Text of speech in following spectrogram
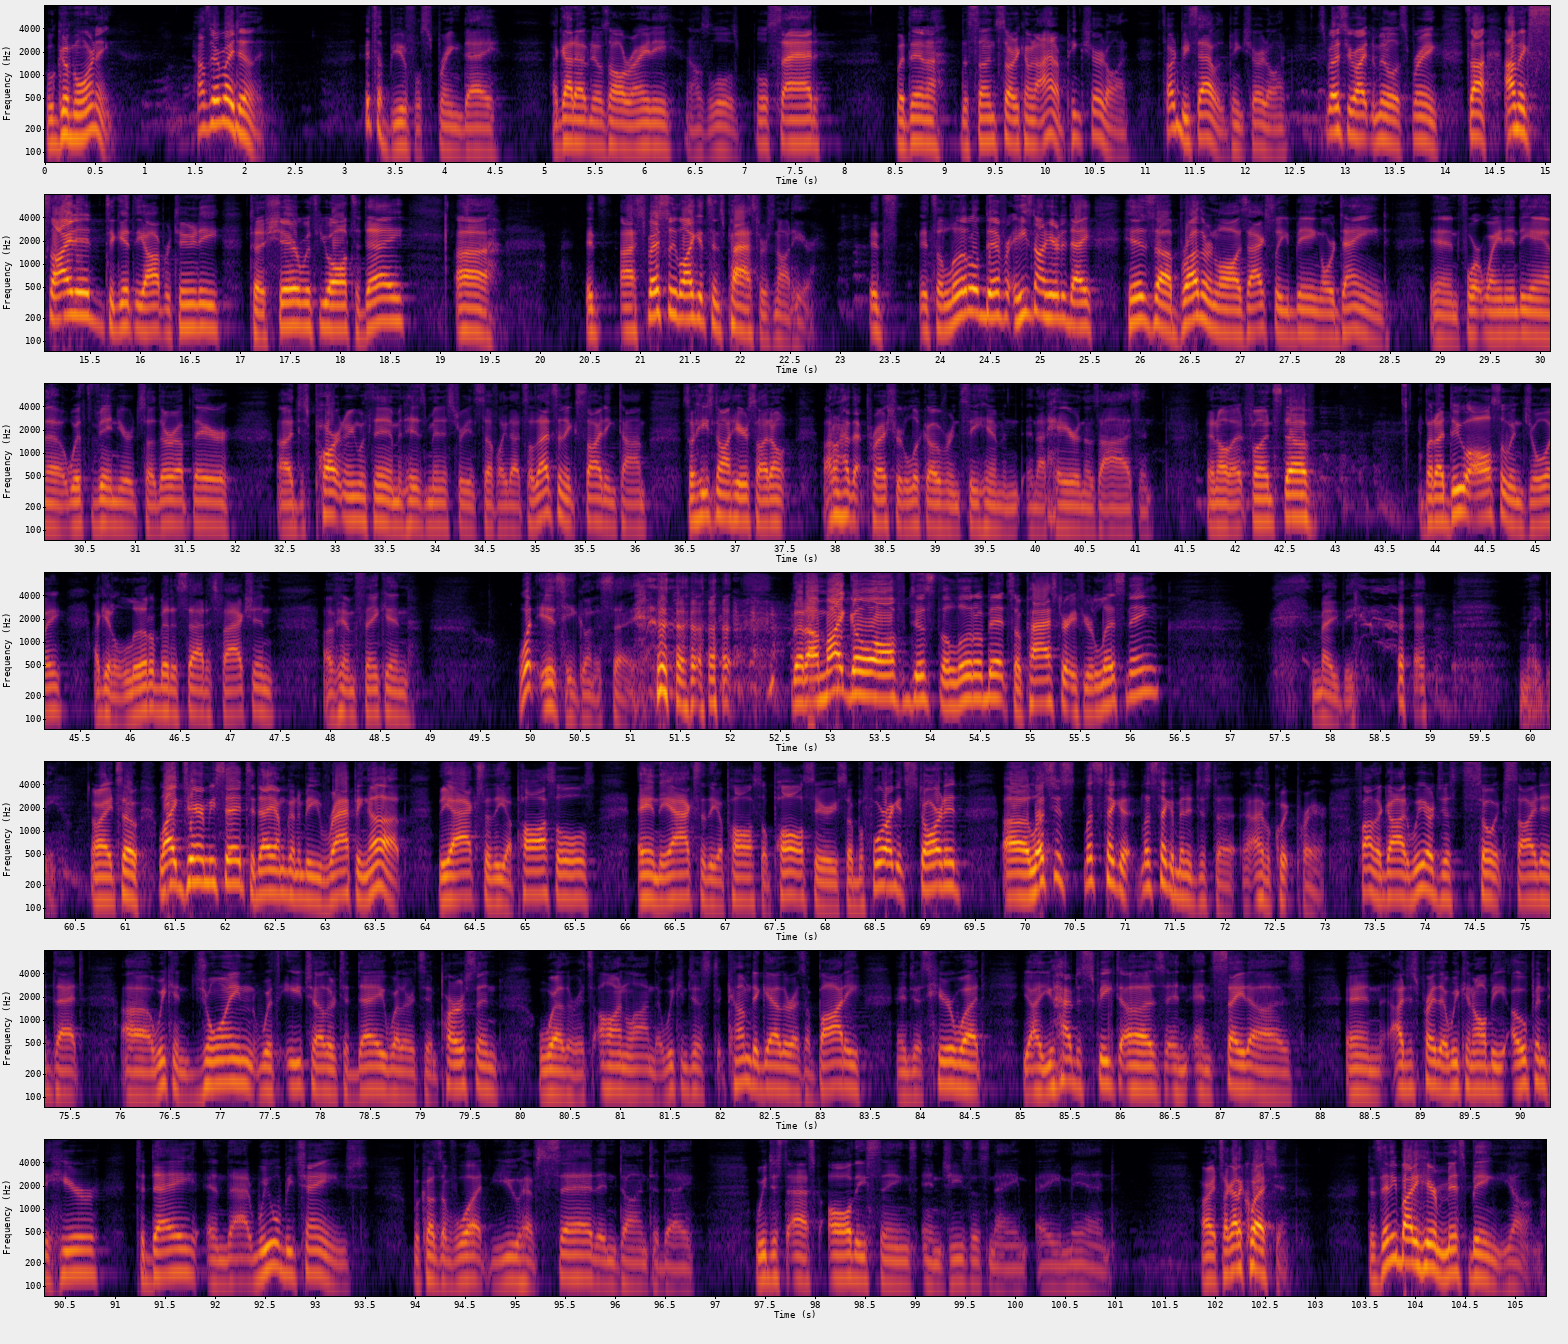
Well, good morning. How's everybody doing? It's a beautiful spring day. I got up and it was all rainy, and I was a little, little sad. But then uh, the sun started coming. I had a pink shirt on. It's hard to be sad with a pink shirt on, especially right in the middle of spring. So I, I'm excited to get the opportunity to share with you all today. Uh, it's, I especially like it since Pastor's not here. It's, it's a little different. He's not here today. His uh, brother in law is actually being ordained in Fort Wayne, Indiana, with Vineyard. So they're up there uh, just partnering with him and his ministry and stuff like that. So that's an exciting time. So he's not here, so I don't I don't have that pressure to look over and see him and, and that hair and those eyes and, and all that fun stuff. But I do also enjoy, I get a little bit of satisfaction of him thinking, what is he going to say? that I might go off just a little bit. So, Pastor, if you're listening, maybe. maybe. All right, so like Jeremy said, today I'm going to be wrapping up the Acts of the Apostles and the Acts of the Apostle Paul series. So before I get started, uh, let's just let's take a let's take a minute just to have a quick prayer. Father God, we are just so excited that uh, we can join with each other today, whether it's in person, whether it's online, that we can just come together as a body and just hear what yeah, you have to speak to us and, and say to us. And I just pray that we can all be open to hear today and that we will be changed because of what you have said and done today. We just ask all these things in Jesus' name. Amen. All right, so I got a question. Does anybody here miss being young?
